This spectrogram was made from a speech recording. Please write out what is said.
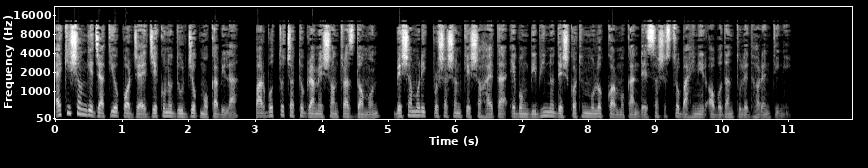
একই সঙ্গে জাতীয় পর্যায়ে যে কোনো দুর্যোগ মোকাবিলা, পার্বত্য চট্টগ্রামে সন্ত্রাস দমন বেসামরিক প্রশাসনকে সহায়তা এবং বিভিন্ন দেশগঠনমূলক কর্মকাণ্ডে সশস্ত্র বাহিনীর অবদান তুলে ধরেন তিনি।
